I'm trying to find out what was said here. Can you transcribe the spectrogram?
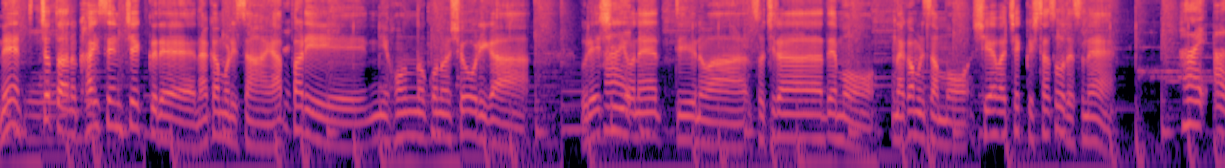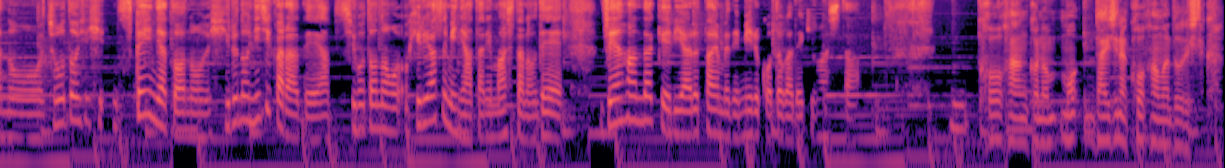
ね、ちょっとあの回線チェックで中森さんやっぱり日本のこの勝利が嬉しいよねっていうのは、はい、そちらでも中森さんも試合はチェックしたそうですね。はい、あのちょうどスペインだとあの昼の2時からで仕事のお昼休みに当たりましたので前半だけリアルタイムで見ることができました。後半このも大事な後半はどうでしたか？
